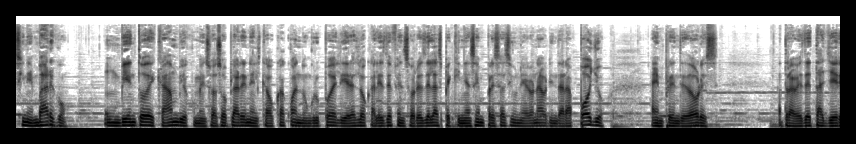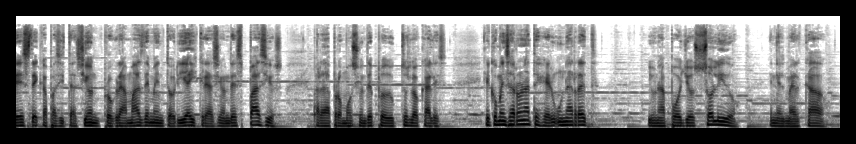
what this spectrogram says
Sin embargo, un viento de cambio comenzó a soplar en el Cauca cuando un grupo de líderes locales defensores de las pequeñas empresas se unieron a brindar apoyo a emprendedores a través de talleres de capacitación, programas de mentoría y creación de espacios para la promoción de productos locales, que comenzaron a tejer una red y un apoyo sólido en el mercado.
